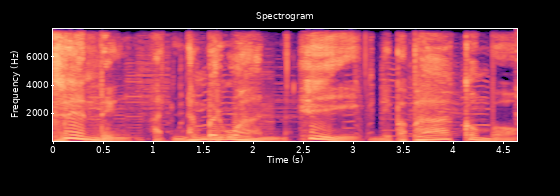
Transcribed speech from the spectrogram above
Trending at number one. Hii ni Papa Kombo.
